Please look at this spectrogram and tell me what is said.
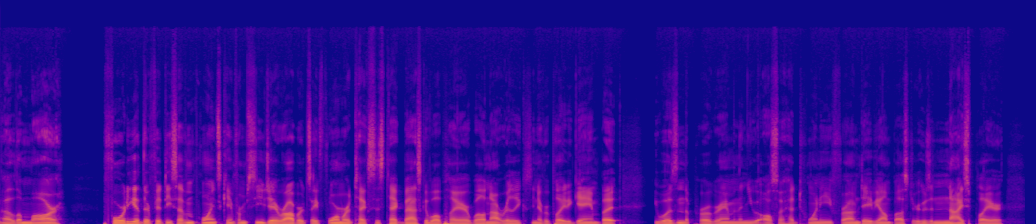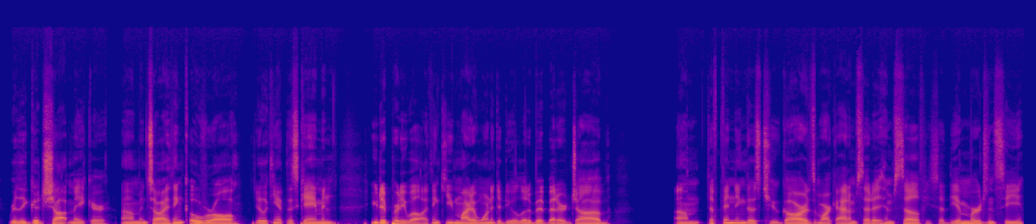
uh, Lamar, 40 of their 57 points came from CJ Roberts, a former Texas Tech basketball player. Well, not really because he never played a game, but – he was in the program. And then you also had 20 from Davion Buster, who's a nice player, really good shot maker. Um, and so I think overall, you're looking at this game and you did pretty well. I think you might have wanted to do a little bit better job um, defending those two guards. Mark Adams said it himself. He said the emergency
